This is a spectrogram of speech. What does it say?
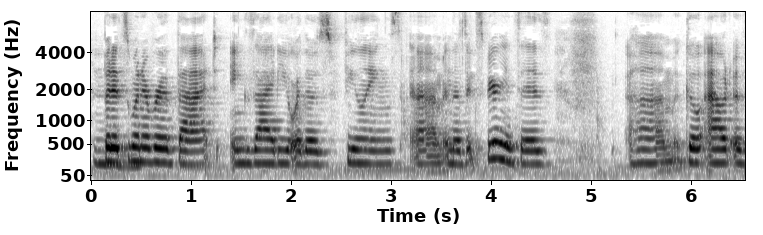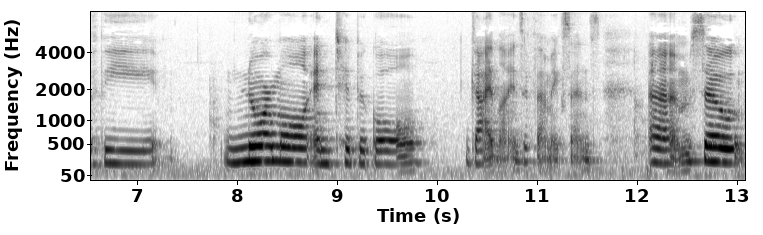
Mm-hmm. But it's mm-hmm. whenever that anxiety or those feelings um, and those experiences um, go out of the normal and typical guidelines, if that makes sense. Um, so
